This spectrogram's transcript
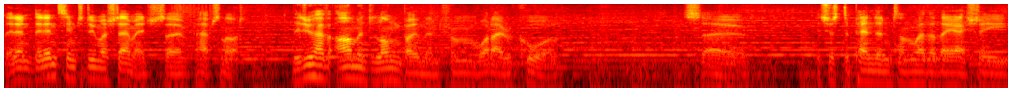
They didn't, they didn't seem to do much damage, so perhaps not. They do have armored longbowmen, from what I recall. So, it's just dependent on whether they actually...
